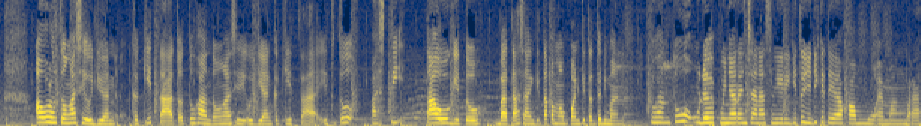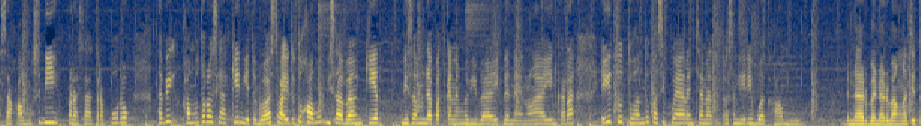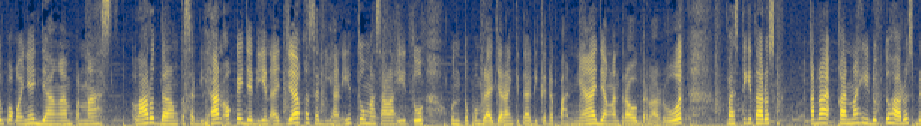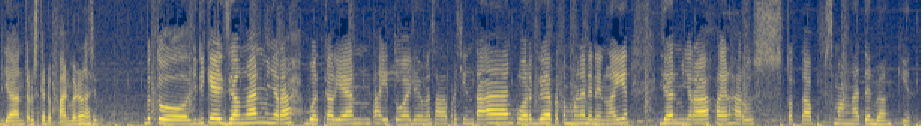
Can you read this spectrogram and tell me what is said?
Allah tuh ngasih ujian ke kita atau Tuhan tuh ngasih ujian ke kita. Itu tuh pasti tahu gitu batasan kita, kemampuan kita tuh di mana. Tuhan tuh udah punya rencana sendiri gitu jadi ketika kamu emang merasa kamu sedih merasa terpuruk tapi kamu tuh harus yakin gitu bahwa setelah itu tuh kamu bisa bangkit bisa mendapatkan yang lebih baik dan lain-lain karena ya itu Tuhan tuh pasti punya rencana tersendiri buat kamu Benar-benar banget itu pokoknya jangan pernah larut dalam kesedihan. Oke, jadiin aja kesedihan itu, masalah itu untuk pembelajaran kita di ke depannya. Jangan terlalu berlarut. Pasti kita harus karena karena hidup tuh harus berjalan terus ke depan. Bener gak sih? betul jadi kayak jangan menyerah buat kalian entah itu ada masalah percintaan keluarga pertemanan dan lain-lain jangan menyerah kalian harus tetap semangat dan bangkit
